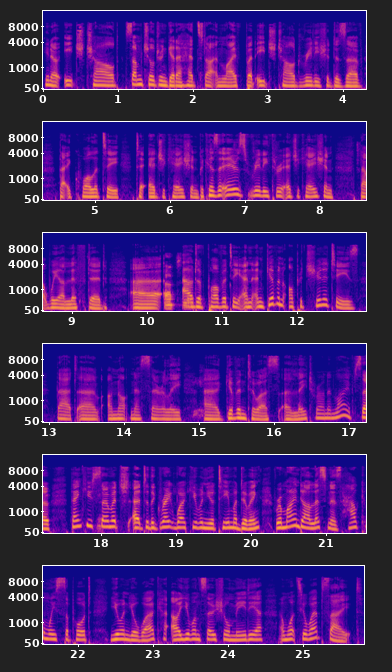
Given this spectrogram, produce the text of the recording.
you know, each child, some children get a head start in life, but each child really should deserve that equality to education because it is really through education that we are lifted uh, out of poverty and, and given opportunities that uh, are not necessarily uh, given to us uh, later on in life. So thank you so much uh, to the great work you and your team are doing. Remind our listeners how can we support you and your work? Are you on social media and what's your website?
